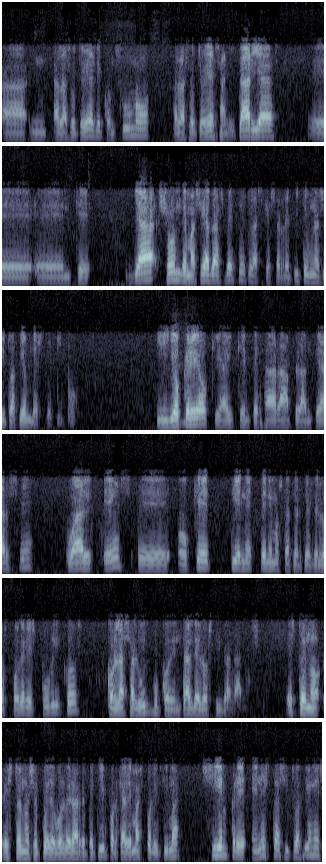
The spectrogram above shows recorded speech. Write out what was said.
a, las autoridades de consumo, a las autoridades sanitarias, eh, en que ya son demasiadas veces las que se repite una situación de este tipo. Y yo creo que hay que empezar a plantearse cuál es eh, o qué tiene, tenemos que hacer desde los poderes públicos con la salud bucodental de los ciudadanos. Esto no, esto no se puede volver a repetir porque además por encima siempre en estas situaciones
